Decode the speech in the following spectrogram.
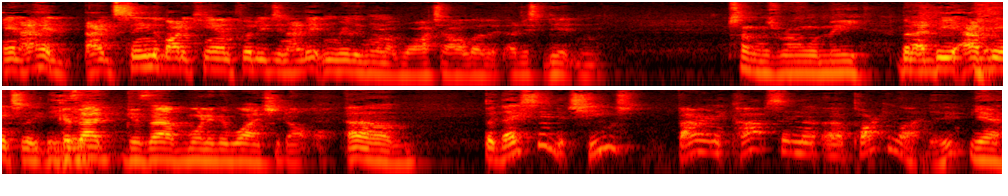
and I had I'd seen the body cam footage, and I didn't really want to watch all of it. I just didn't. Something's wrong with me. But I did. I eventually did because I because I wanted to watch it all. Um, but they said that she was firing at cops in the uh, parking lot, dude. Yeah.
